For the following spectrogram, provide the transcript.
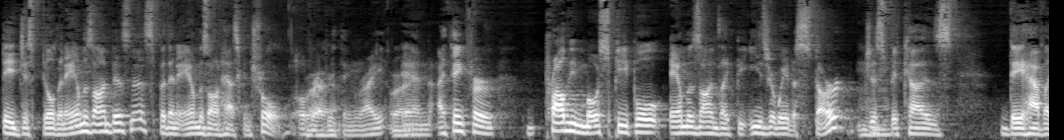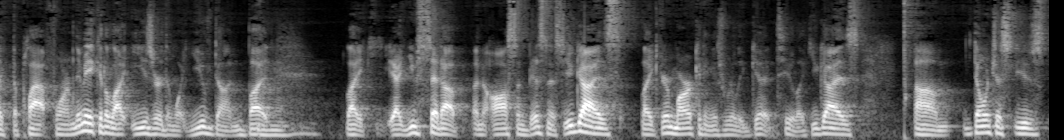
they just build an Amazon business, but then Amazon has control over Right. everything, right? Right. And I think for probably most people, Amazon's like the easier way to start, Mm-hmm. just because they have like the platform. They make it a lot easier than what you've done, but Mm-hmm. like yeah you've set up an awesome business you guys like your marketing is really good too like you guys um, don't just use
